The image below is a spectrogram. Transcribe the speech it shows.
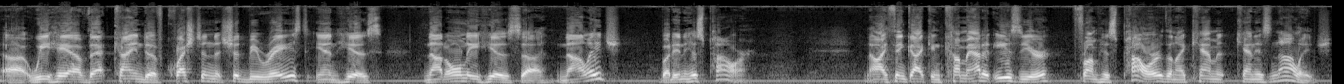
uh, we have that kind of question that should be raised in his not only his uh, knowledge, but in his power. Now, I think I can come at it easier from his power than I can, can his knowledge.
